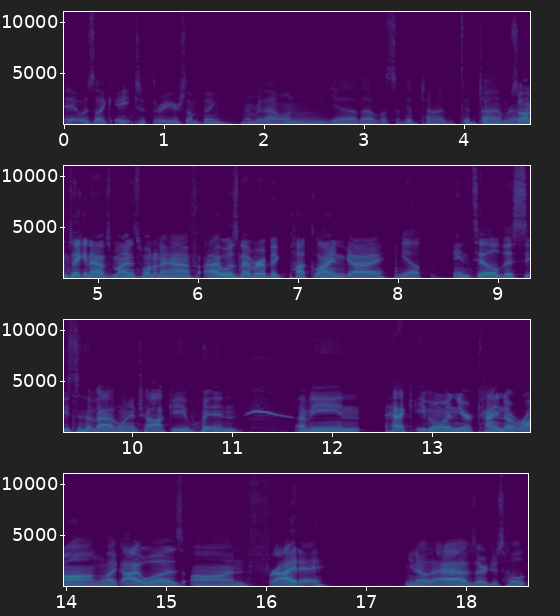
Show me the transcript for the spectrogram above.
it was like eight to three or something. Remember that one? Mm, yeah, that was a good time. Good time. So I'm taking Avs minus one and a half. I was never a big puck line guy Yep. until this season of Avalanche hockey. When, I mean, heck, even when you're kind of wrong, like I was on Friday, you know, the Avs are just hold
